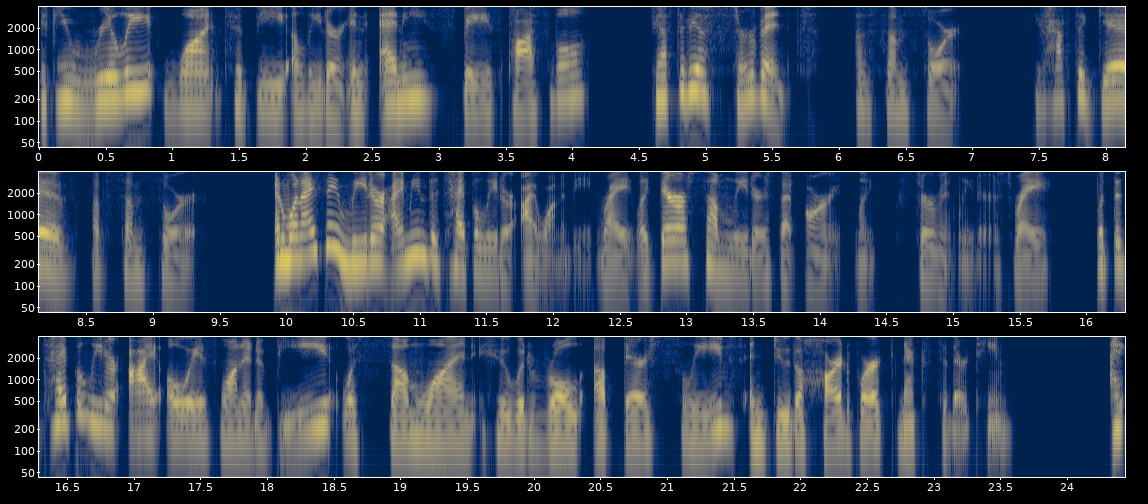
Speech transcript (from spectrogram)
If you really want to be a leader in any space possible, you have to be a servant of some sort. You have to give of some sort. And when I say leader, I mean the type of leader I want to be, right? Like there are some leaders that aren't like servant leaders, right? But the type of leader I always wanted to be was someone who would roll up their sleeves and do the hard work next to their team. I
